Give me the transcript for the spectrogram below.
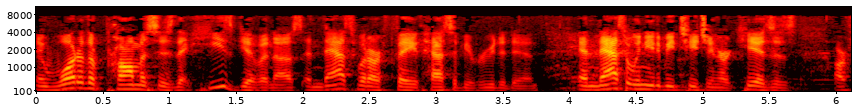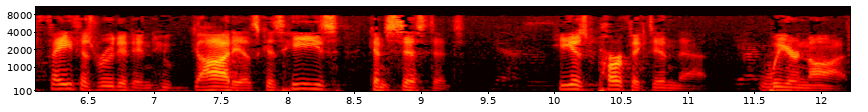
and what are the promises that He's given us, and that's what our faith has to be rooted in. And that's what we need to be teaching our kids is our faith is rooted in who God is, because He's consistent. He is perfect in that. We are not.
